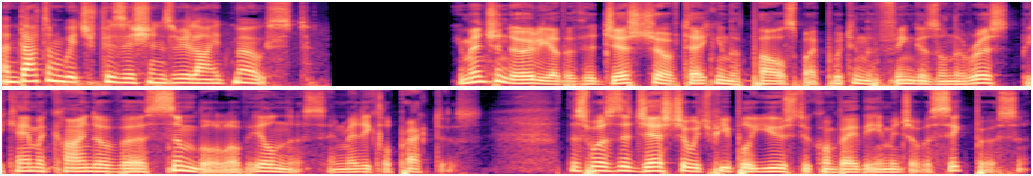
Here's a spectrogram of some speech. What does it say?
and that on which physicians relied most. You mentioned earlier that the gesture of taking the pulse by putting the fingers on the wrist became a kind of a symbol of illness in medical practice. This was the gesture which people used to convey the image of a sick person.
